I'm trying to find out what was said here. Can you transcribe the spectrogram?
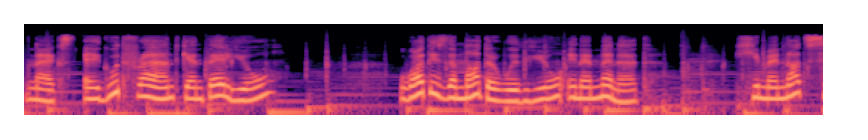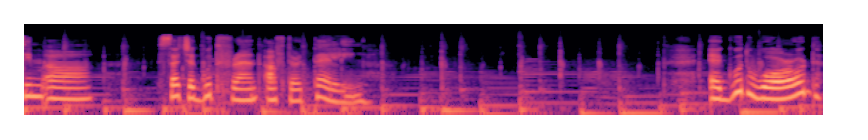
Next, a good friend can tell you what is the matter with you in a minute. He may not seem uh, such a good friend after telling. A good word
